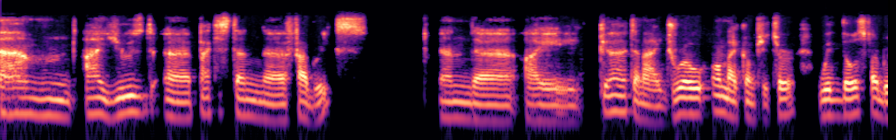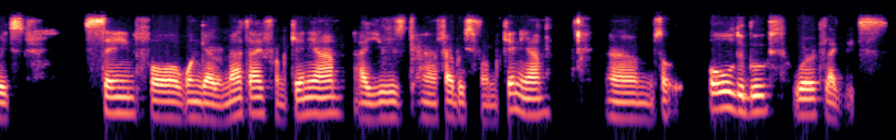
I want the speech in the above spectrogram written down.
um, I used uh, Pakistan uh, fabrics and uh, I cut and I draw on my computer with those fabrics. Same for Wangari Maathai from Kenya. I used uh, fabrics from Kenya. Um, so all the books work like this.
